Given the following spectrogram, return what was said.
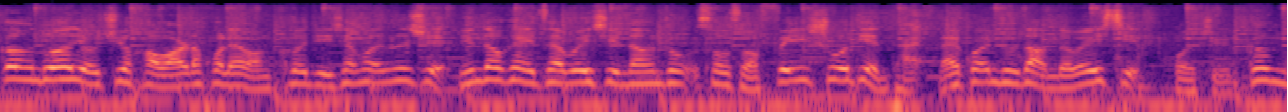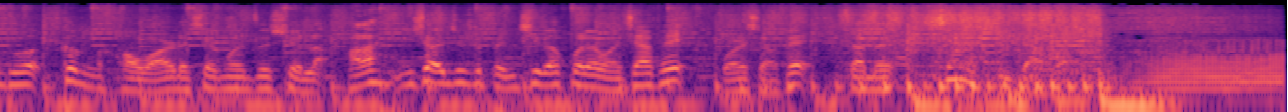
更多有趣好玩的互联网科技相关资讯，您都可以在微信当中搜索“飞说电台”来关注到你的微信，获取更多更好玩的相关资讯了。好了，以上就是本期的互联网加飞，我是小飞，咱们下期再会。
